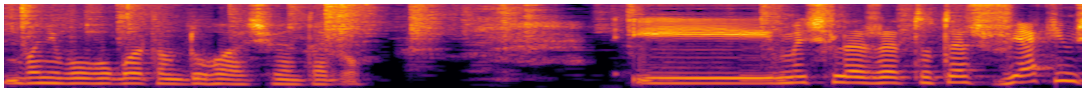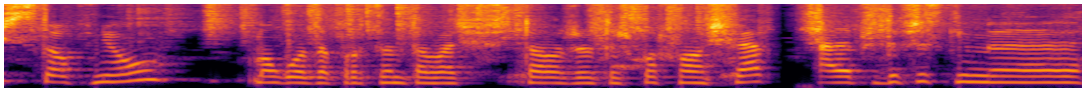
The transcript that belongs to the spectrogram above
bo nie było w ogóle tam Ducha Świętego. I myślę, że to też w jakimś stopniu mogło zaprocentować w to, że też poszłam w świat, ale przede wszystkim e,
